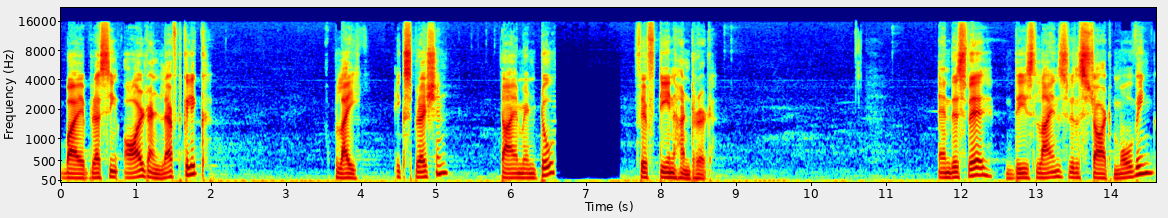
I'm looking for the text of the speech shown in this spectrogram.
by pressing Alt and left click, apply expression time into 1500. In this way, these lines will start moving.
